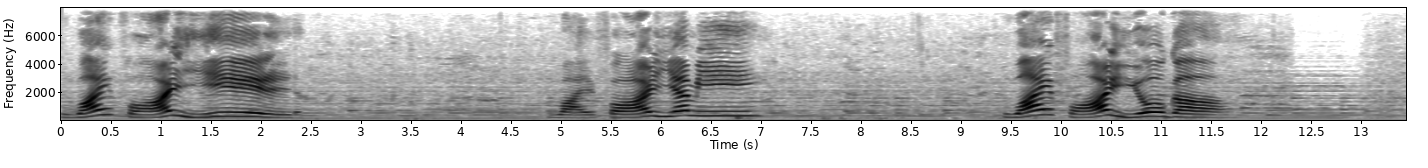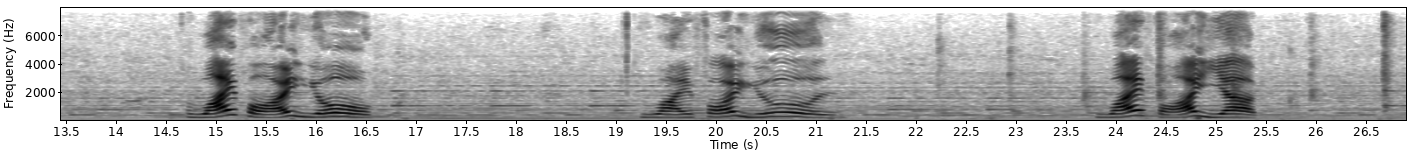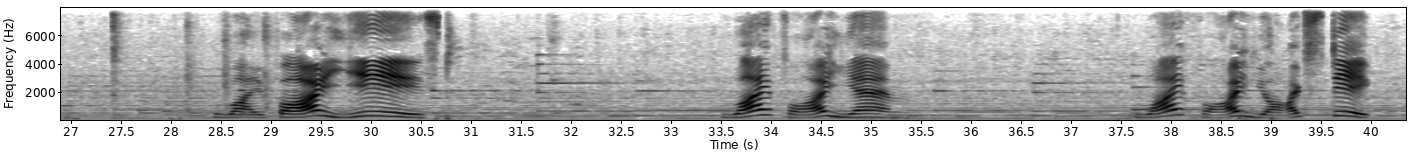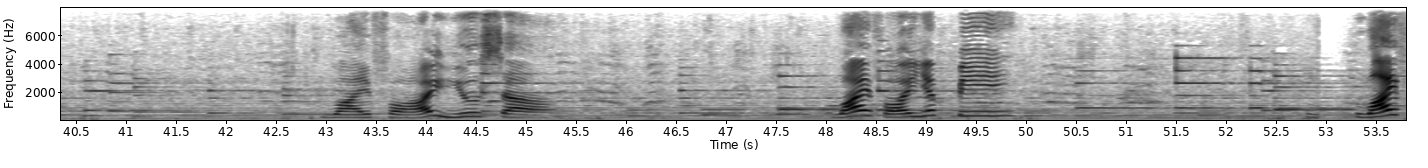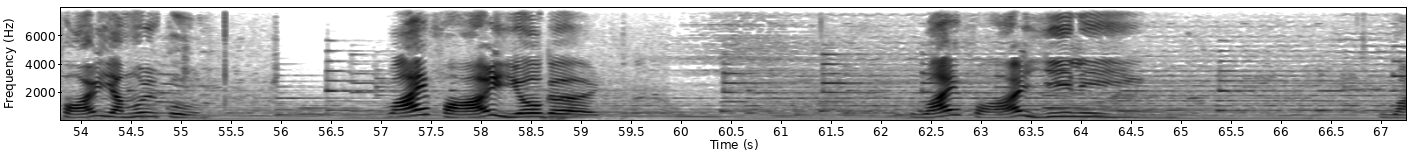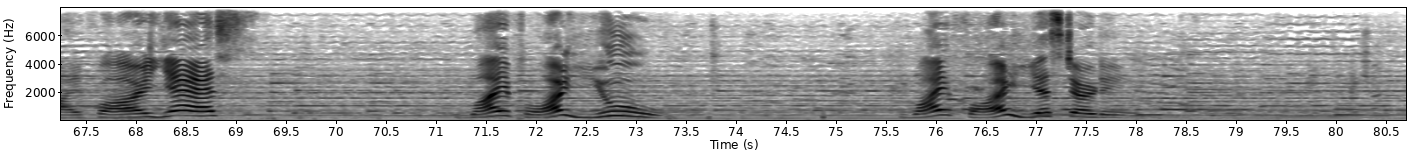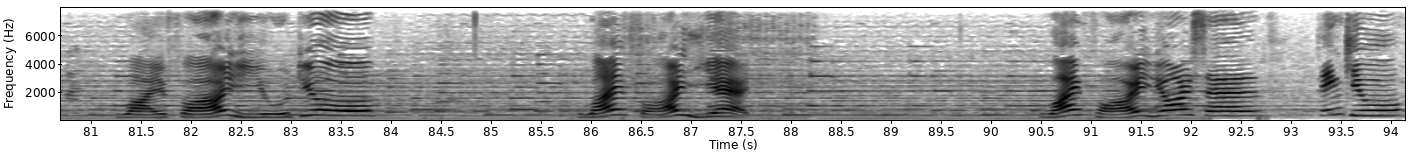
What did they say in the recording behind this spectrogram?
Y for yield. Y for yummy. Y for yoga. Y for yolk. Y for yule. Y for yuck. Y for yeast. Y for yam. Y for yardstick. Y for USA. Y for yippee. Y for yarmulke. Y for yogurt. Y for yelling. Y for yes. Y for you. Y for yesterday. Y for YouTube. Y for yet. Y for yourself. Thank you.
